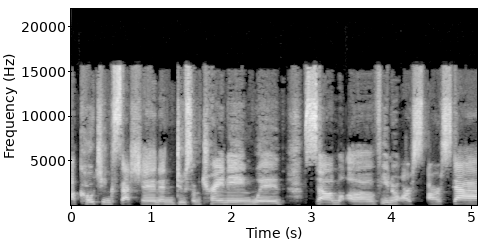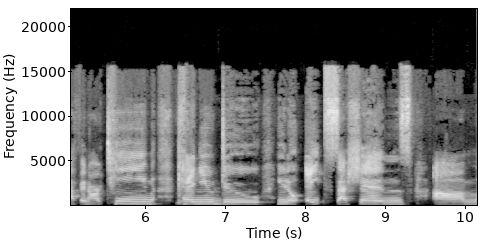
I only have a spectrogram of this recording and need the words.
a coaching session and do some training with some of, you know, our, our staff and our team. Can you do, you know, eight sessions um,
